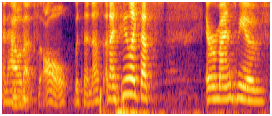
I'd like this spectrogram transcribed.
and how that's all within us. And I feel like that's it reminds me of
